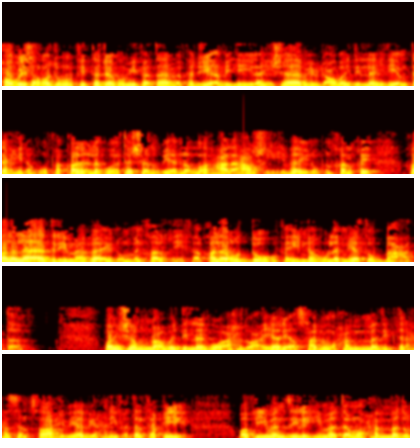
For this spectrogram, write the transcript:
حبس رجل في التجاهم فتاب فجيء به إلى هشام بن عبيد الله ليمتحنه فقال له أتشهد بأن الله على عرشه بائن من خلقه؟ قال لا أدري ما بائن من خلقه. فقال ردوه فإنه لم يتب بعد. وهشام بن عبيد الله هو أحد أعيان أصحاب محمد بن الحسن صاحب أبي حنيفة الفقيه وفي منزله مات محمد.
